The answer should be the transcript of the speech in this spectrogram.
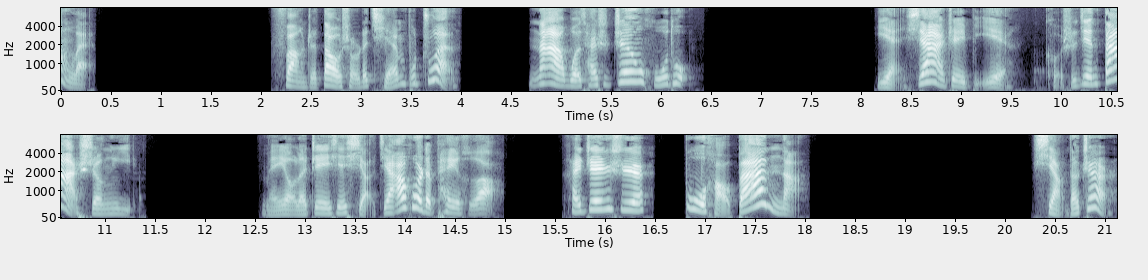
浪来。放着到手的钱不赚，那我才是真糊涂。眼下这笔可是件大生意，没有了这些小家伙的配合，还真是不好办呐。想到这儿，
